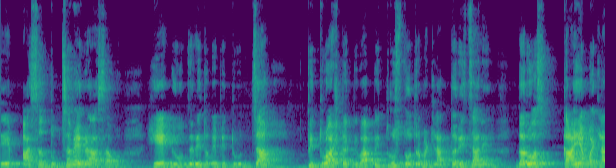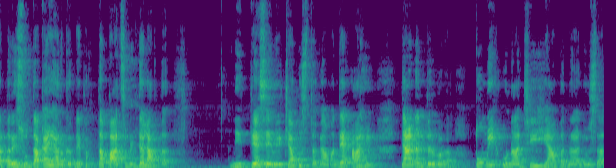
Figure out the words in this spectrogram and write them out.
ते आसन तुमचं वेगळं असावं. हे घेऊन जरी तुम्ही पितृंचा पितृअष्टक किंवा पितृस्तोत्र म्हटला तरी चालेल. दररोज कायम म्हटला तरी सुद्धा काही हरकत नाही फक्त पाच मिनटं लागतात. नित्यसेवेच्या पुस्तकामध्ये आहे. त्यानंतर बघा तुम्ही कुणाची ह्या पंधरा दिवसात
